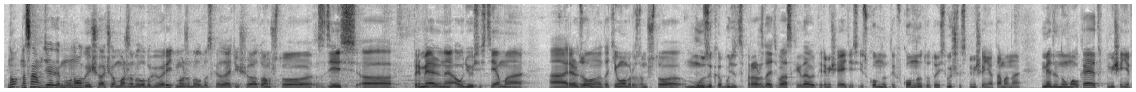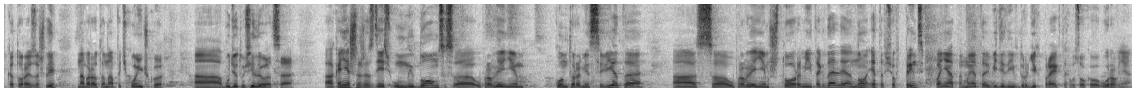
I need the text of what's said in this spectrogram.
Ну, на самом деле, много еще о чем можно было бы говорить. Можно было бы сказать еще о том, что здесь э, премиальная аудиосистема э, реализована таким образом, что музыка будет сопровождать вас, когда вы перемещаетесь из комнаты в комнату, то есть вышли из помещения, там она медленно умолкает, в помещение, в которое зашли, наоборот, она потихонечку э, будет усиливаться. А, конечно же, здесь умный дом с э, управлением контурами света, а, с управлением шторами и так далее, но это все в принципе понятно, мы это видели и в других проектах высокого уровня.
